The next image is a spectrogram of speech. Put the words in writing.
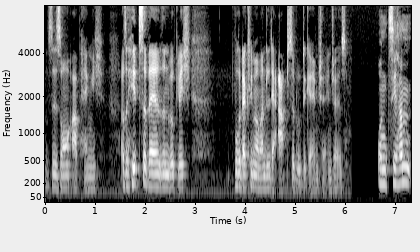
Saison abhängig. Also Hitzewellen sind wirklich, wo der Klimawandel der absolute Gamechanger ist. Und Sie haben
